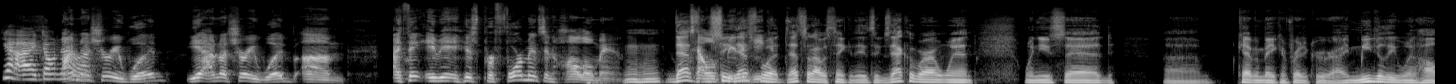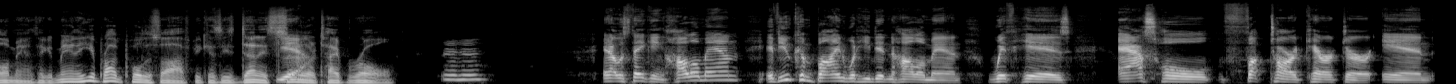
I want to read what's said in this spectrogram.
Yeah, I don't know. I'm not sure he would. Yeah, I'm not sure he would. Um, I think I his performance in Hollow Man. Mm-hmm. That's Tells see, me that that's he what could- that's what I was thinking. It's exactly where I went when you said um, Kevin Bacon, Freddy Krueger. I immediately went Hollow Man, thinking, man, he could probably pull this off because he's done a similar type role. Mm-hmm. And I was thinking, Hollow Man, if you combine what he did in Hollow Man with his asshole fucktard character in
